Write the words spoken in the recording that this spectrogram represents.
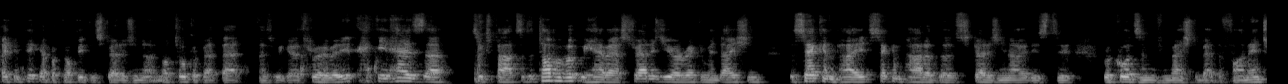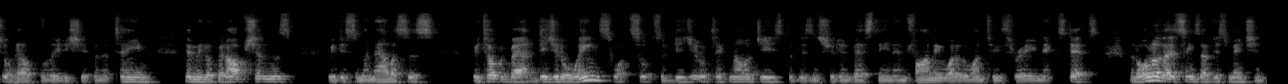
they can pick up a copy of the strategy note, and I'll talk about that as we go through. But it, it has uh, six parts. At the top of it, we have our strategy or recommendation. The second page, second part of the strategy note is to record some information about the financial health, the leadership, and the team. Then we look at options. We do some analysis. We talk about digital wings, what sorts of digital technologies the business should invest in, and finally, what are the one, two, three next steps? And all of those things I've just mentioned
